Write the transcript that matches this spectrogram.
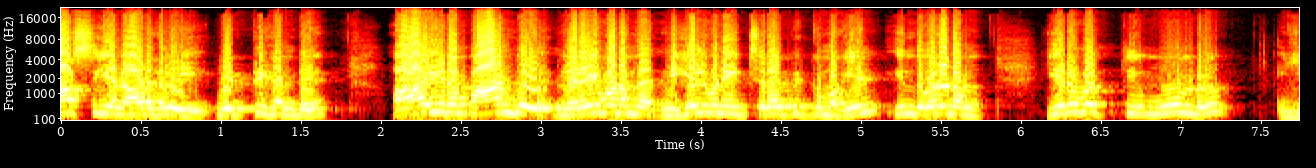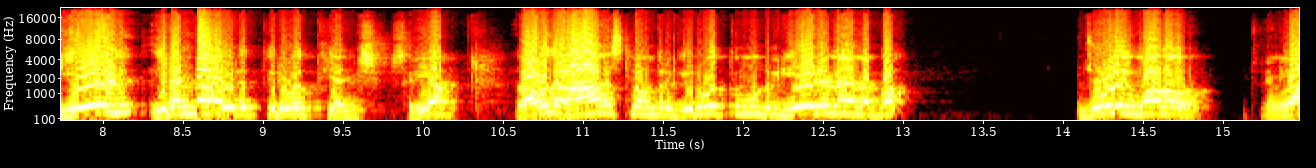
ஆசிய நாடுகளை வெற்றி கண்டு ஆயிரம் ஆண்டு நிறைவடைந்த நிகழ்வினை சிறப்பிக்கும் வகையில் இந்த வருடம் இருபத்தி மூன்று ஏழு இரண்டாயிரத்தி இருபத்தி அஞ்சு சரியா? அதாவது ஆகஸ்ட்ல வந்திருக்கு. இருபத்தி மூன்று ஏழுன்னா என்னப்பா? ஜூலை மாதம் வரும் சரிங்களா?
